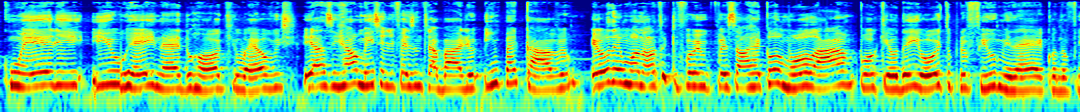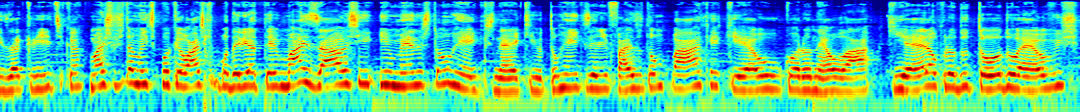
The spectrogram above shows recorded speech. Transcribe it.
com ele e o rei, né, do rock, o Elvis. E assim, realmente ele fez um trabalho impecável. Eu dei uma nota que foi o pessoal reclamou lá, porque eu dei 8 pro filme, né, quando eu fiz a crítica, mas justamente porque eu acho que poderia ter mais Austin e menos Tom Hanks, né, que o Tom Hanks ele faz o Tom Parker, que é o coronel lá, que era o produtor do Elvis.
